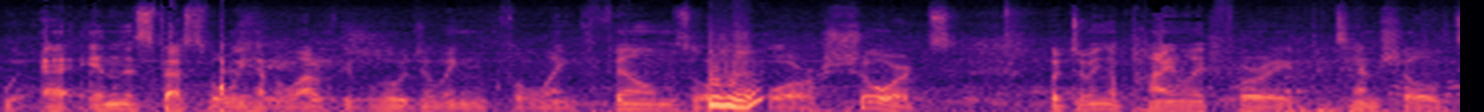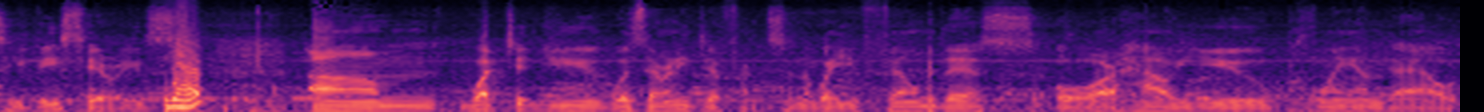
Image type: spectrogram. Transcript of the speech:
we uh, in this festival we have a lot of people who are doing full-length films or, Mhm. or shorts, but doing a pilot for a potential TV series. Yep. Um, what did you? Was there any difference in the way you filmed this, or how you planned out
